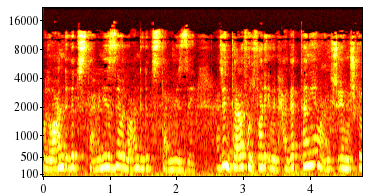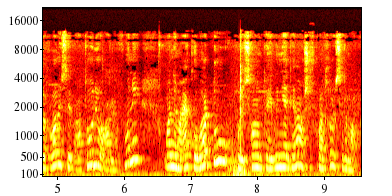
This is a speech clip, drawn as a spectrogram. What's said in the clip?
ولو عندك ده تستعمليه إزاي ولو عندك ده تستعمليه إزاي. عايزين تعرفوا الفرق بين حاجات تانية ما عنديش أي مشكلة خالص ابعتوا لي وعرفوني وأنا معاكم برده وكل سنه وأنتم طيبين يا جماعة وأشوفكم على خير والسلام عليكم.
